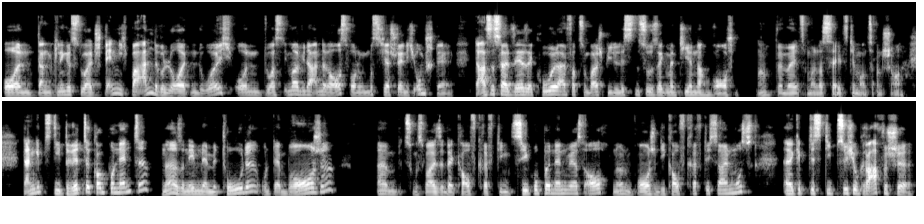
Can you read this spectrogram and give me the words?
und dann klingelst du halt ständig bei anderen Leuten durch und du hast immer wieder andere Herausforderungen, musst dich ja ständig umstellen. Da ist es halt sehr, sehr cool, einfach zum Beispiel Listen zu segmentieren nach Branchen, ne? wenn wir jetzt mal das Sales-Thema uns anschauen. Dann gibt es die dritte Komponente, ne? also neben der Methode und der Branche, äh, beziehungsweise der kaufkräftigen Zielgruppe nennen wir es auch, ne? eine Branche, die kaufkräftig sein muss, äh, gibt es die psychografische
